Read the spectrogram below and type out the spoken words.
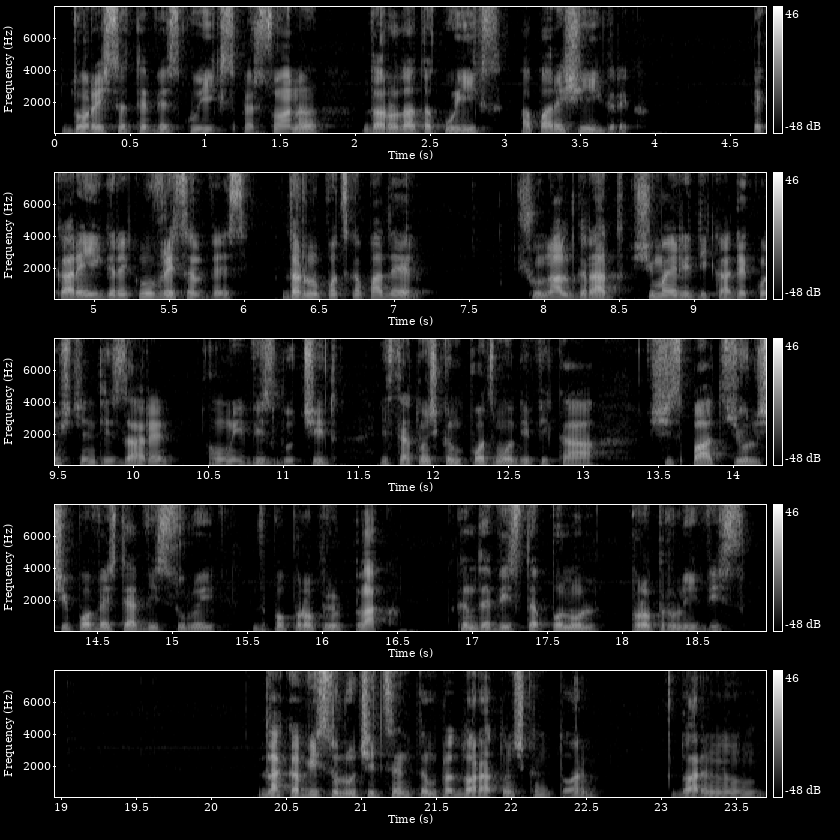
dorești să te vezi cu X persoană, dar odată cu X apare și Y, pe care Y nu vrei să-l vezi, dar nu poți scăpa de el. Și un alt grad și mai ridicat de conștientizare a unui vis lucid este atunci când poți modifica și spațiul și povestea visului după propriul plac, când devii stăpânul propriului vis. Dacă visul lucid se întâmplă doar atunci când dormi, doar în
